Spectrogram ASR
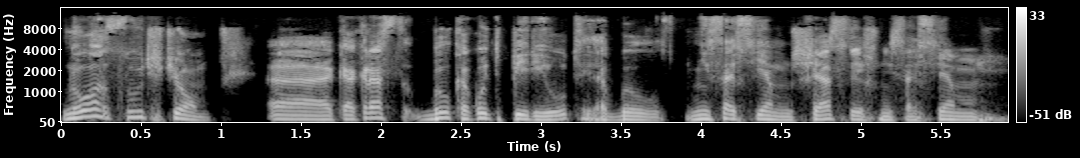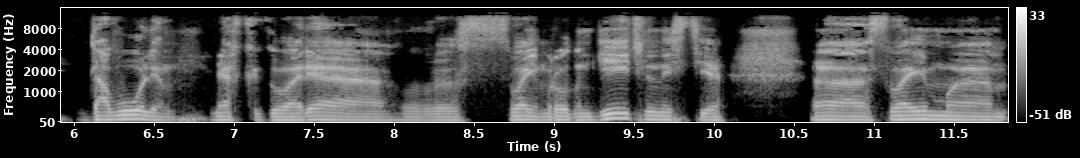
Но суть в чем? Э, как раз был какой-то период, я был не совсем счастлив, не совсем доволен, мягко говоря, своим родом деятельности, своим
